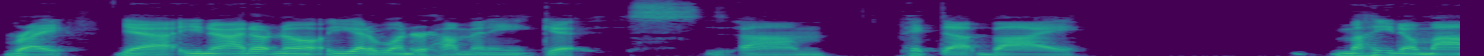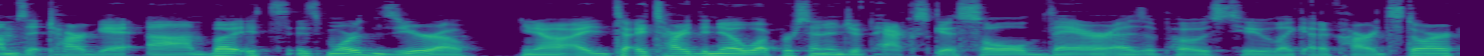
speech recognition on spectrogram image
Right. Yeah. You know, I don't know. You got to wonder how many get um, picked up by, you know, moms at Target. Um, but it's it's more than zero. You know, I, it's hard to know what percentage of packs get sold there as opposed to like at a card store.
